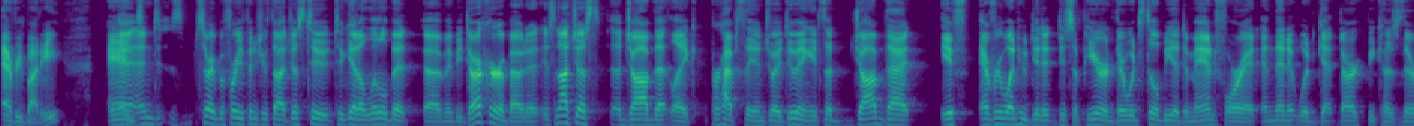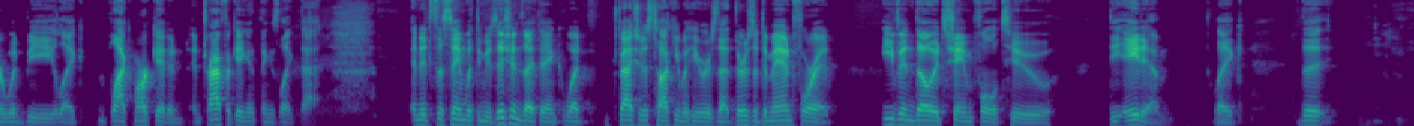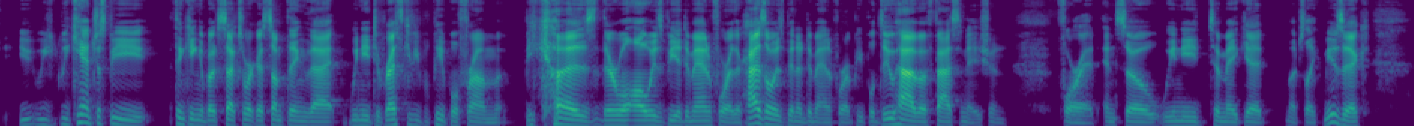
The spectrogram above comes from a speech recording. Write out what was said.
everybody. And, and, sorry, before you finish your thought, just to to get a little bit uh, maybe darker about it, it's not just a job that like perhaps they enjoy doing. It's a job that if everyone who did it disappeared, there would still be a demand for it, and then it would get dark because there would be like black market and, and trafficking and things like that. And it's the same with the musicians. I think what Vashet is talking about here is that there's a demand for it, even though it's shameful to the ADEM. Like the you, we we can't just be thinking about sex work as something that we need to rescue people people from because there will always be a demand for it. There has always been a demand for it. People do have a fascination for it, and so we need to make it much like music,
